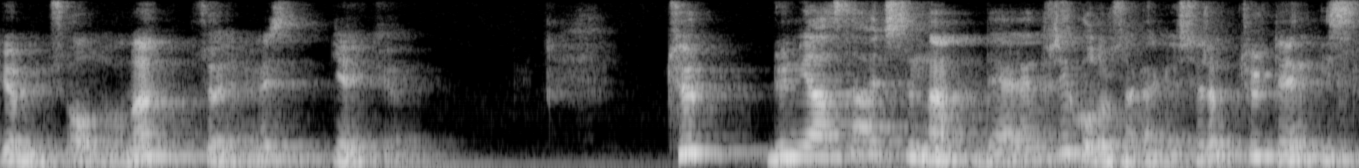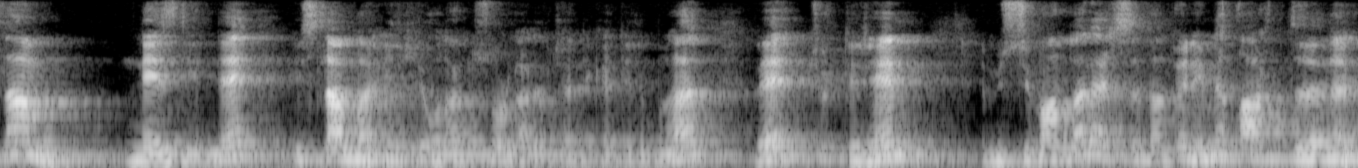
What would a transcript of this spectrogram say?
gömülmüş olduğunu söylememiz gerekiyor. Türk dünyası açısından değerlendirecek olursak arkadaşlarım Türklerin İslam nezdinde İslam'la ilgili olan sorularda lütfen dikkat edelim buna ve Türklerin Müslümanlar açısından önemi arttığını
